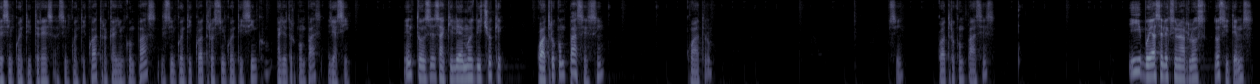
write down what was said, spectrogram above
de 53 a 54. Acá hay un compás. De 54 a 55 hay otro compás. Y así. Entonces aquí le hemos dicho que cuatro compases, ¿sí? Cuatro. ¿Sí? Cuatro compases. Y voy a seleccionar los, los ítems.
